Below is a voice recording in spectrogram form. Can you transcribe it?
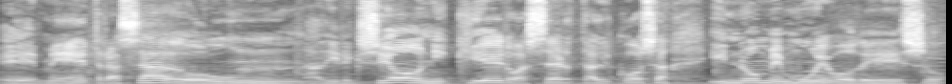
eh, me he trazado una dirección y quiero hacer tal cosa y no me muevo de eso.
